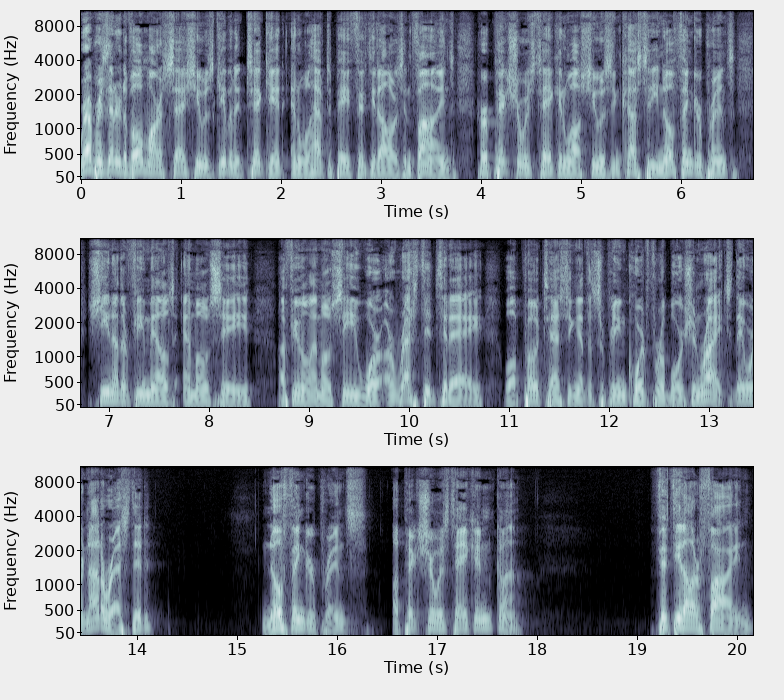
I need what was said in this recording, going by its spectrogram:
Representative Omar says she was given a ticket and will have to pay $50 in fines. Her picture was taken while she was in custody. No fingerprints. She and other females, MOC, a female MOC, were arrested today while protesting at the Supreme Court for abortion rights. They were not arrested. No fingerprints. A picture was taken. Come on. $50 fine.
